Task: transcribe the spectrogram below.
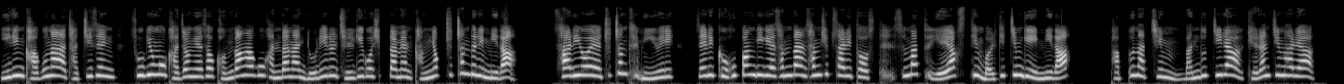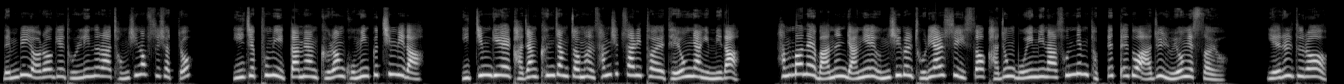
1인 가구나 자취생, 소규모 가정에서 건강하고 간단한 요리를 즐기고 싶다면 강력 추천드립니다. 사리오의 추천템 2위, 세리크 호빵기계 3단 34리터 스테- 스마트 예약 스팀 멀티찜기입니다. 바쁜 아침, 만두 찌랴, 계란찜 하랴, 냄비 여러 개 돌리느라 정신없으셨죠? 이 제품이 있다면 그런 고민 끝입니다. 이 찜기의 가장 큰 장점은 34리터의 대용량입니다. 한 번에 많은 양의 음식을 조리할 수 있어 가족 모임이나 손님 접대 때도 아주 유용했어요. 예를 들어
